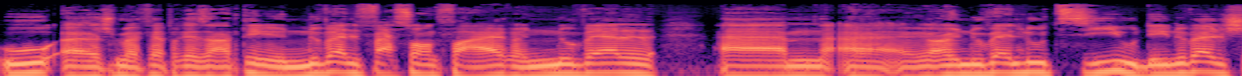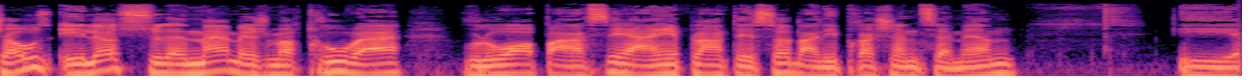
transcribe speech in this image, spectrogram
où euh, je me fais présenter une nouvelle façon de faire, une nouvelle, euh, un nouvel outil ou des nouvelles choses. Et là, soudainement, ben, je me retrouve à vouloir penser à implanter ça dans les prochaines semaines. Et,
